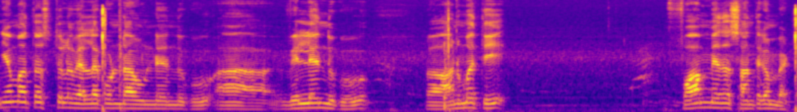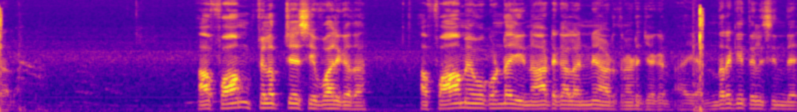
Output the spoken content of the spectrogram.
అన్యమతస్థులు వెళ్ళకుండా ఉండేందుకు వెళ్ళేందుకు అనుమతి ఫామ్ మీద సంతకం పెట్టాలి. ఆ ఫామ్ ఫిలప్ చేసి ఇవ్వాలి కదా. ఆ ఫామ్ ఇవ్వకుండా ఈ నాటకాలన్నీ ఆడుతున్నాడు జగన్. అవి అందరికీ తెలిసిందే.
